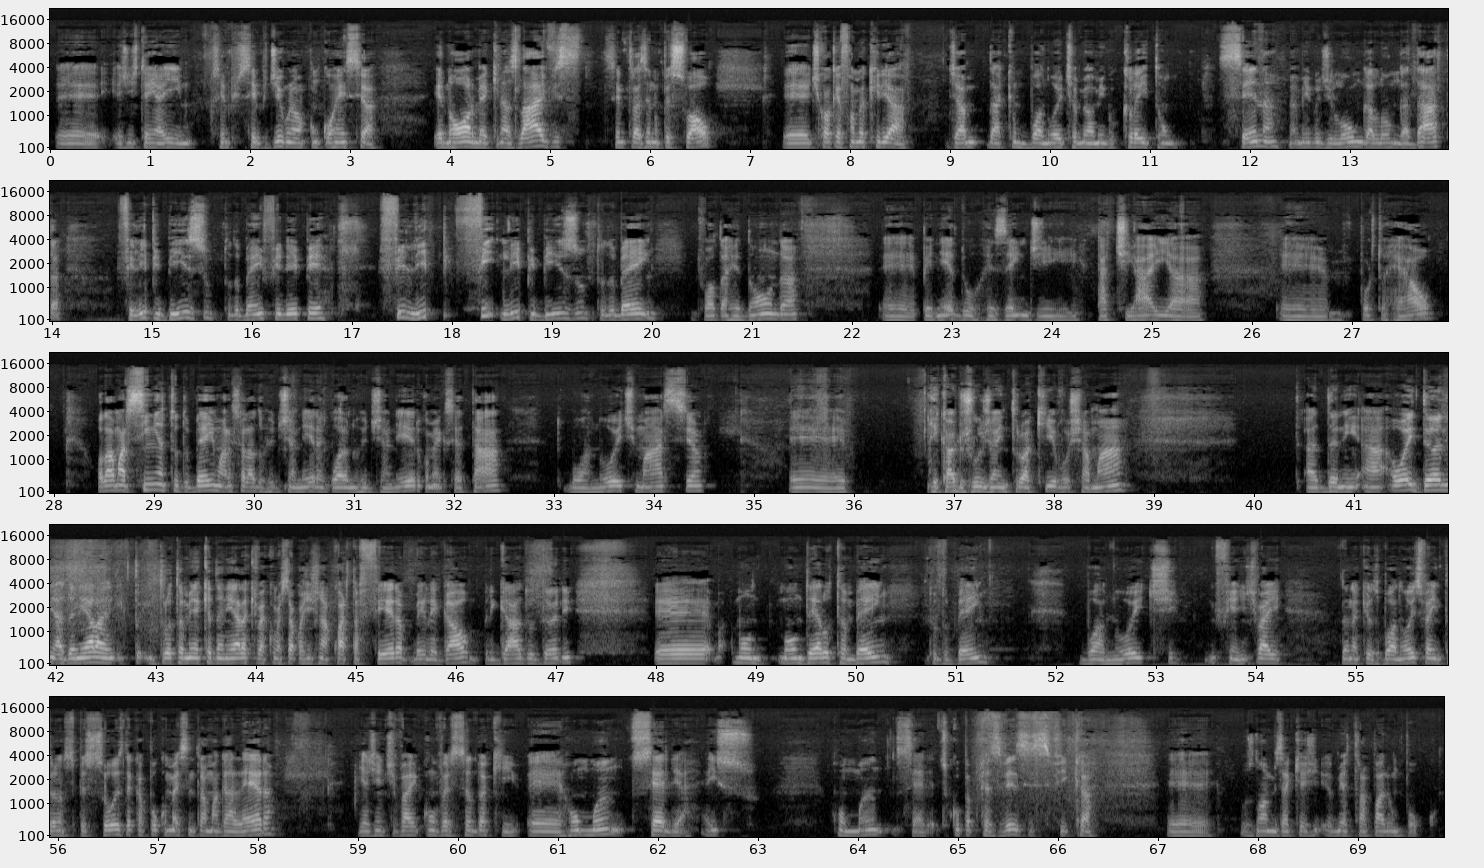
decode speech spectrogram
É, a gente tem aí, sempre, sempre digo, né, uma concorrência enorme aqui nas lives, sempre trazendo o pessoal. É, de qualquer forma, eu queria já dar aqui uma boa noite ao meu amigo Clayton Senna, meu amigo de longa, longa data. Felipe Biso, tudo bem, Felipe? Felipe, Felipe Biso, tudo bem? De volta redonda é, Penedo, Resende, Tatiaia, é, Porto Real. Olá, Marcinha, tudo bem? Márcia lá do Rio de Janeiro, agora no Rio de Janeiro, como é que você está? Boa noite, Márcia. É, Ricardo Júlio já entrou aqui, eu vou chamar. A Dani, a, oi Dani, a Daniela entrou também aqui, a Daniela que vai conversar com a gente na quarta-feira, bem legal, obrigado Dani. É, Mondelo também, tudo bem? Boa noite. Enfim, a gente vai dando aqui os boa noites, vai entrando as pessoas, daqui a pouco começa a entrar uma galera e a gente vai conversando aqui. É, Roman Célia, é isso? Roman Célia. Desculpa, porque às vezes fica. É, os nomes aqui eu me atrapalho um pouco.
